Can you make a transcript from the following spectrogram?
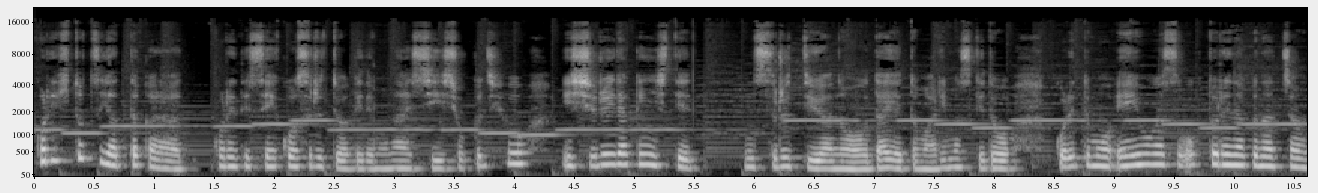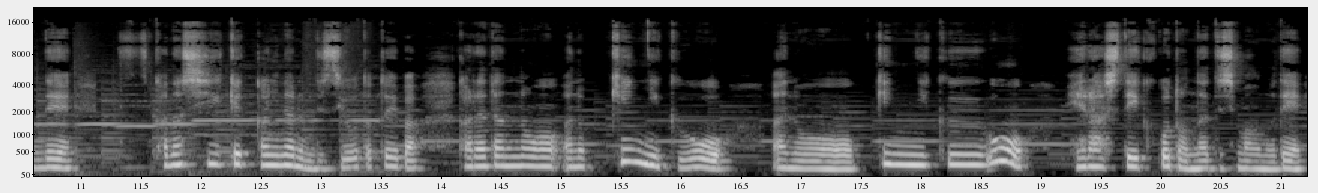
これ一つやったからこれで成功するってわけでもないし、食事を一種類だけにしてするっていうあのダイエットもありますけど、これってもう栄養がすごく取れなくなっちゃうんで、悲しい結果になるんですよ。例えば、体のあの筋肉を、あの、筋肉を減らしていくことになってしまうので、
